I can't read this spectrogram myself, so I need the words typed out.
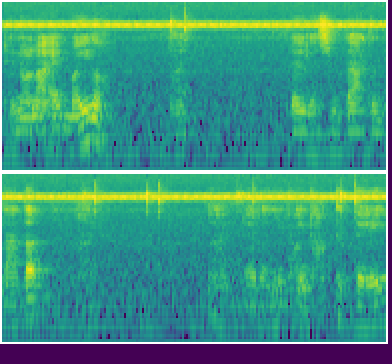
Thì nó là F mấy rồi? Đấy. đây là chim ta thân ta tất. Đấy. Đấy, đây là những khoảnh khắc thực tế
